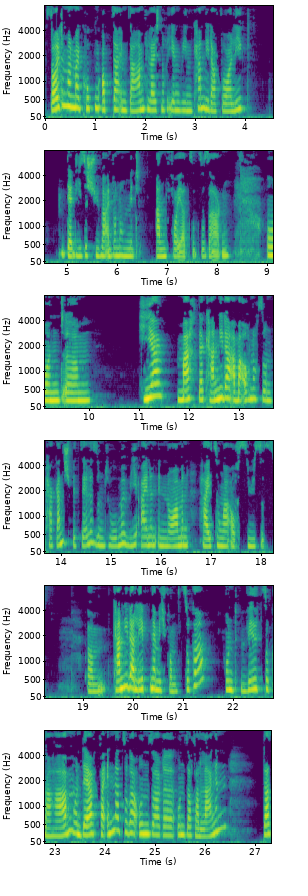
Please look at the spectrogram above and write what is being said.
sollte man mal gucken, ob da im Darm vielleicht noch irgendwie ein Candida vorliegt, der diese Schübe einfach noch mit anfeuert sozusagen. Und ähm, hier macht der Candida aber auch noch so ein paar ganz spezielle Symptome wie einen enormen Heißhunger auf Süßes. Ähm, Candida lebt nämlich vom Zucker und will Zucker haben und der verändert sogar unsere, unser Verlangen, dass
